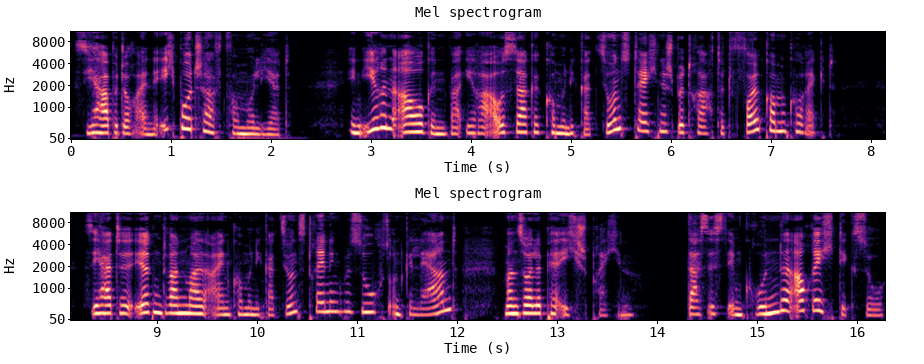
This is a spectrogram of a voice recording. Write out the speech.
sie habe doch eine Ich-Botschaft formuliert. In ihren Augen war ihre Aussage kommunikationstechnisch betrachtet vollkommen korrekt. Sie hatte irgendwann mal ein Kommunikationstraining besucht und gelernt, man solle per Ich sprechen. Das ist im Grunde auch richtig so,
